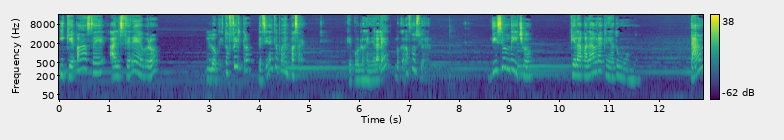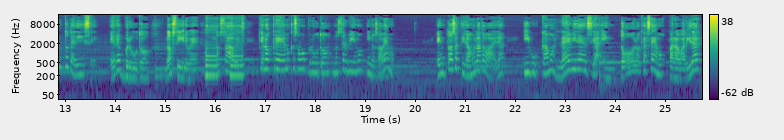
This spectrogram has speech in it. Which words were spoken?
Y que pase al cerebro lo que estos filtros deciden que pueden pasar, que por lo general es lo que no funciona. Dice un dicho que la palabra crea tu mundo. Tanto te dice, eres bruto, no sirve, no sabes, que nos creemos que somos brutos, no servimos y no sabemos. Entonces tiramos la toalla y buscamos la evidencia en todo lo que hacemos para validar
